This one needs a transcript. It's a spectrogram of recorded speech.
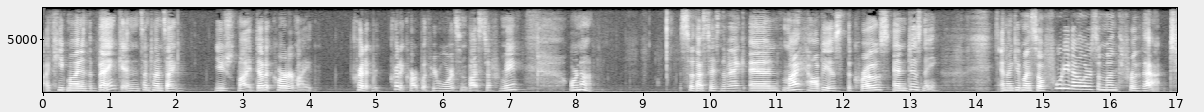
I keep mine in the bank and sometimes I use my debit card or my credit credit card with rewards and buy stuff for me or not. So that stays in the bank. And my hobby is the crows and Disney. And I give myself $40 a month for that.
